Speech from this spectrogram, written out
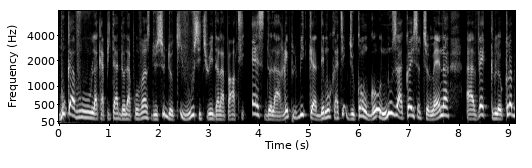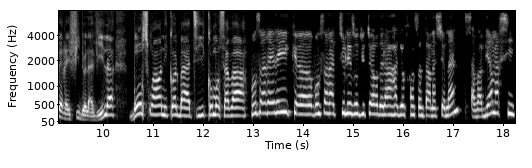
Bukavu, la capitale de la province du sud de Kivu, située dans la partie est de la République démocratique du Congo, nous accueille cette semaine avec le club RFI de la ville. Bonsoir Nicole Bahati, comment ça va? Bonsoir Eric, euh, bonsoir à tous les auditeurs de la Radio France Internationale. Ça va bien, merci.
